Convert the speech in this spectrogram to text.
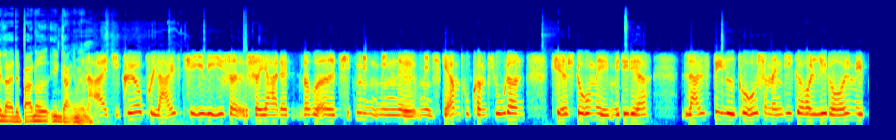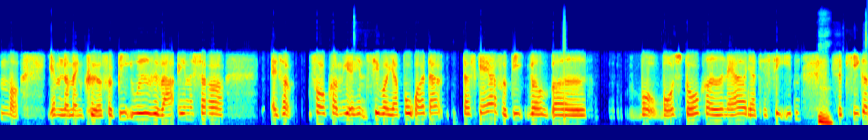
eller er det bare noget en gang imellem? Nej, de kører jo på live-tv, så, så jeg har da hvad hedder, tit min, min, øh, min skærm på computeren til at stå med, med det der live-billede på, så man lige kan holde lidt øje med dem. Og jamen, når man kører forbi ude ved vejen, så... Altså, for at komme herhen til, hvor jeg bor, der, der skal jeg forbi, hvor, hvor, hvor, hvor storkredden er, og jeg kan se den. Mm. Så kigger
